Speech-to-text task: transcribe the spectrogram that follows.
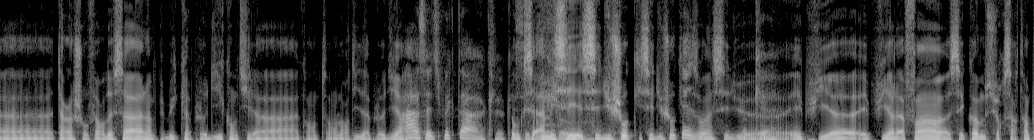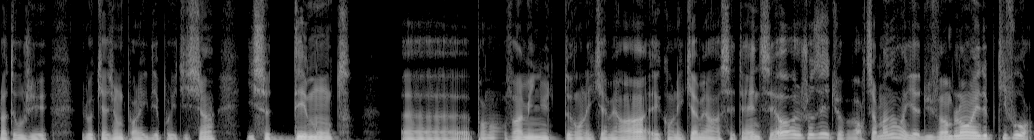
Euh, t'as un chauffeur de salle, un public qui applaudit quand, il a, quand on leur dit d'applaudir. Ah, c'est du spectacle. Donc ah, mais c'est du show, c'est du showcase, ouais. C'est du. Euh, et puis euh, et puis à la fin, c'est comme sur certains plateaux où j'ai eu l'occasion de parler avec des politiciens, ils se démontent pendant 20 minutes devant les caméras et quand les caméras s'éteignent, c'est oh José, tu vas pas partir maintenant. Il y a du vin blanc et des petits fours.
